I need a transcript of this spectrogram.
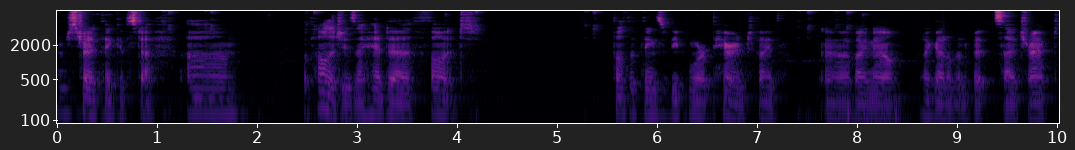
I'm just trying to think of stuff. Um, apologies, I had a thought thought that things would be more apparent by uh, by now. I got a little bit sidetracked.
